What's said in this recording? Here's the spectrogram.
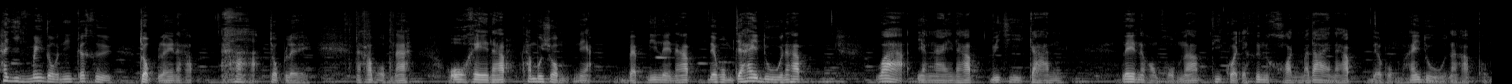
ถ้ายิงไม่โดนนี่ก็คือจบเลยนะครับจบเลยนะครับผมนะ โอเคนะครับท่านผู้ชมเนี่ยแบบนี้เลยนะครับ เดี๋ยวผมจะให้ดูนะครับ ว่ายังไงนะครับวิธีการเล่นของผมนะครับที่กว่าจะขึ้นคอนมาได้นะครับ เดี๋ยวผมให้ดูนะครับผม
